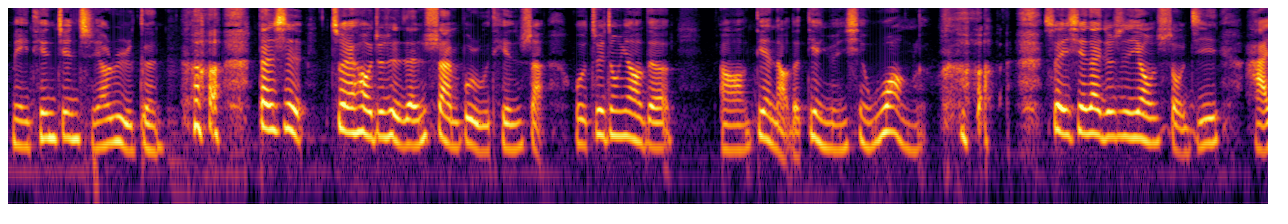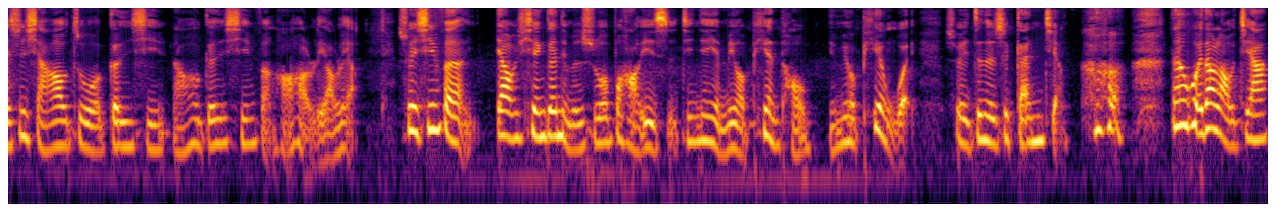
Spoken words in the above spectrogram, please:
每天坚持要日更。但是最后就是人算不如天算，我最重要的啊电脑的电源线忘了，所以现在就是用手机，还是想要做更新，然后跟新粉好好聊聊。所以新粉。要先跟你们说不好意思，今天也没有片头，也没有片尾，所以真的是干讲。但回到老家，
